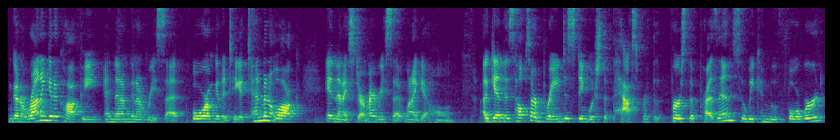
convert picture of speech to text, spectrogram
I'm gonna run and get a coffee and then I'm gonna reset. Or I'm gonna take a 10 minute walk and then I start my reset when I get home. Again, this helps our brain distinguish the past the, versus the present so we can move forward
